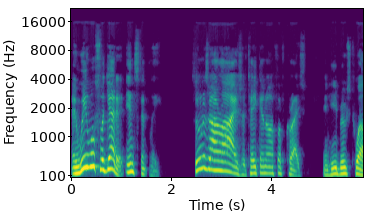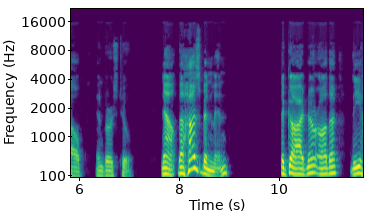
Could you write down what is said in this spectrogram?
And we will forget it instantly. As soon as our eyes are taken off of Christ in Hebrews 12 and verse 2. Now, the husbandman, the gardener, or the, the,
